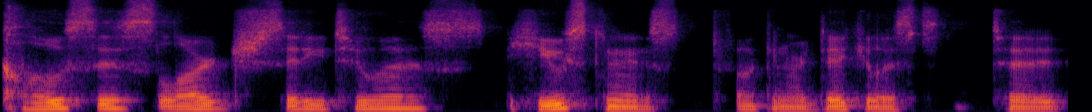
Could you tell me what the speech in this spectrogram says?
closest large city to us. Houston is fucking ridiculous to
